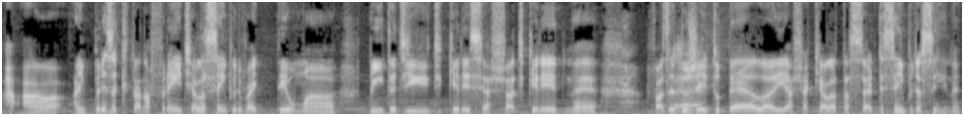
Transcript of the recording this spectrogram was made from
a, a, a empresa que tá na frente, ela sempre vai ter uma pinta de, de querer se achar, de querer, né? fazer é. do jeito dela e achar que ela tá certa. É sempre assim, né?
